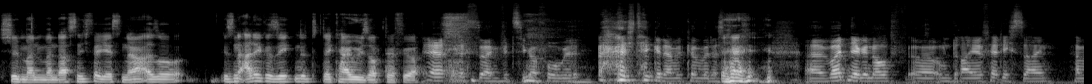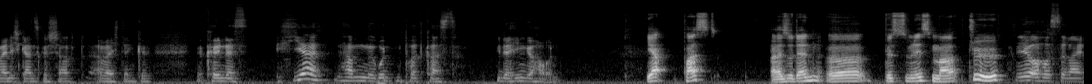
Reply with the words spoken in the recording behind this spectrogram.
stimmt, man, man darf es nicht vergessen. Ne? Also, wir sind alle gesegnet, der Kyrie sorgt dafür. Er ist so ein witziger Vogel. Ich denke, damit können wir das machen. äh, wir wollten ja genau äh, um drei fertig sein. Haben wir nicht ganz geschafft. Aber ich denke, wir können das hier haben einen runden Podcast wieder hingehauen. Ja, passt. Also dann, äh, bis zum nächsten Mal. Tschüss. Jo, haust rein.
